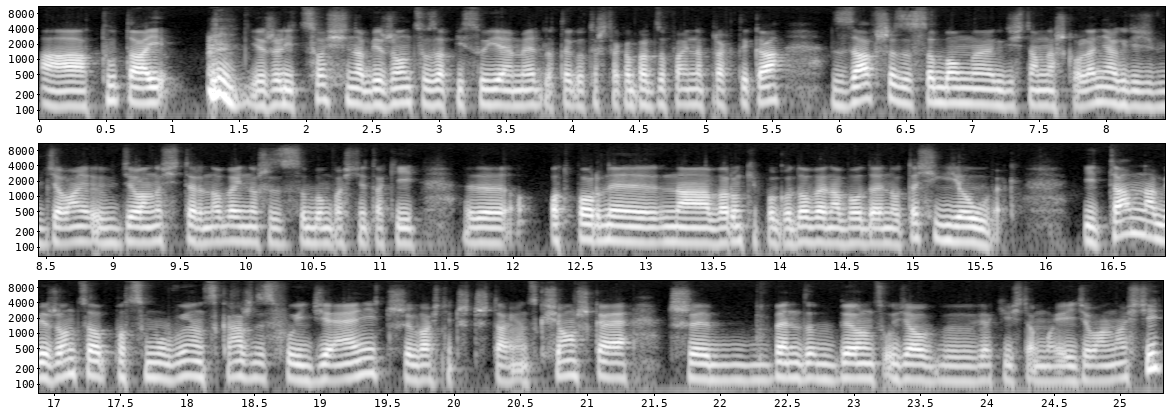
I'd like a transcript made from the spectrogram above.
a tutaj jeżeli coś na bieżąco zapisujemy, dlatego też taka bardzo fajna praktyka, zawsze ze sobą e, gdzieś tam na szkoleniach, gdzieś w, działa w działalności terenowej noszę ze sobą właśnie taki e, odporny na warunki pogodowe, na wodę notesik i ołówek. I tam na bieżąco podsumowując każdy swój dzień, czy właśnie czy czytając książkę, czy biorąc udział w, jakiejś tam mojej działalności,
